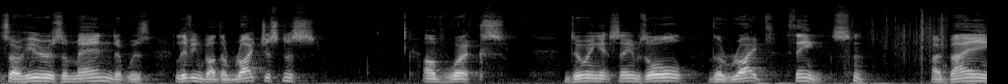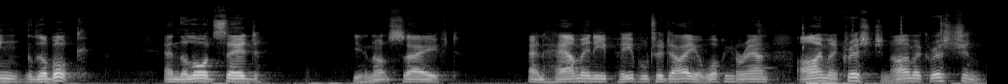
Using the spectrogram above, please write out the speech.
So here is a man that was living by the righteousness of works, doing, it seems, all the right things, obeying the book. And the Lord said, You're not saved. And how many people today are walking around, I'm a Christian, I'm a Christian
